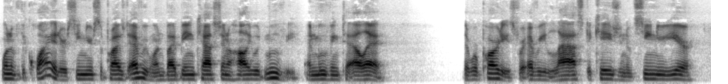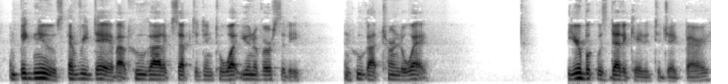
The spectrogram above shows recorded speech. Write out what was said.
one of the quieter seniors surprised everyone by being cast in a Hollywood movie and moving to LA. There were parties for every last occasion of senior year and big news every day about who got accepted into what university and who got turned away. The yearbook was dedicated to Jake Barry.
